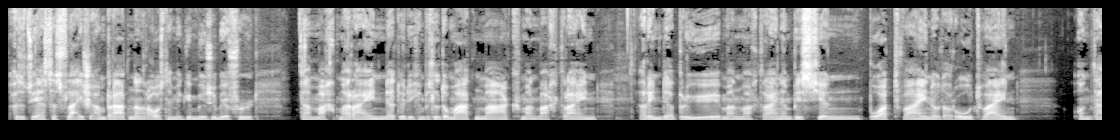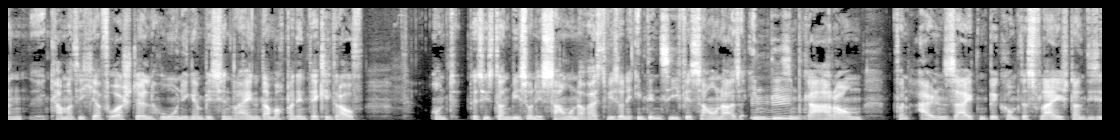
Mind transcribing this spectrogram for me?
Also zuerst das Fleisch anbraten, dann rausnehmen Gemüsewürfel. Dann macht man rein natürlich ein bisschen Tomatenmark. Man macht rein Rinderbrühe. Man macht rein ein bisschen Portwein oder Rotwein. Und dann kann man sich ja vorstellen, Honig ein bisschen rein und dann macht man den Deckel drauf. Und das ist dann wie so eine Sauna, weißt, wie so eine intensive Sauna. Also in mhm. diesem Garraum von allen Seiten bekommt das Fleisch dann diese,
